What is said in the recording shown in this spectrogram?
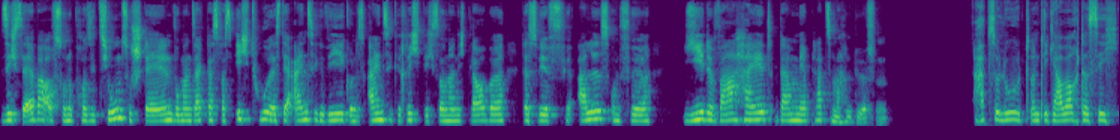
sich selber auf so eine Position zu stellen, wo man sagt, das, was ich tue, ist der einzige Weg und das einzige richtig, sondern ich glaube, dass wir für alles und für jede Wahrheit da mehr Platz machen dürfen. Absolut. Und ich glaube auch, dass sich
